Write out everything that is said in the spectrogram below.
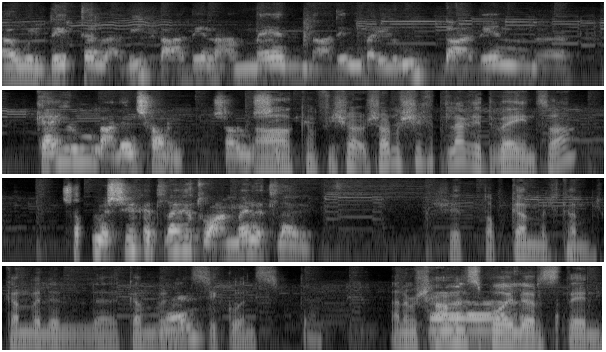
أول ديت تل أبيب بعدين عمان بعدين بيروت بعدين كايرو بعدين شرم شرم الشيخ آه كان في شر- شرم الشيخ اتلغت باين صح؟ شرم الشيخ اتلغت وعمان اتلغت shit طب كمل كمل كمل ال كمل. ال sequence. أنا مش هعمل آه. spoilers تاني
